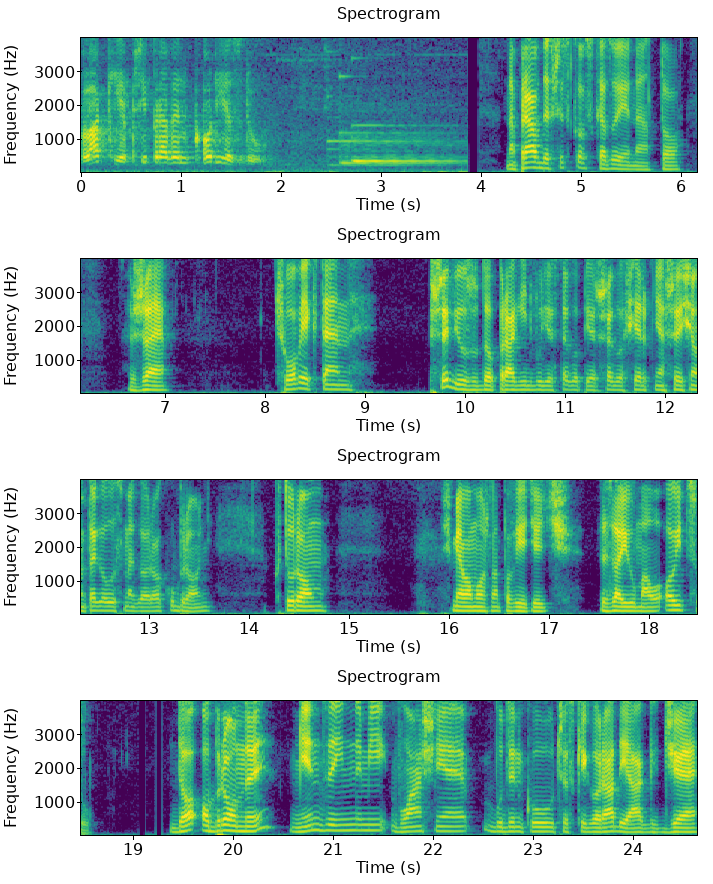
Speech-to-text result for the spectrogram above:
Vlak je připraven k odjezdu. Naprawdę wszystko wskazuje na to, że człowiek ten przywiózł do Pragi 21 sierpnia 1968 roku broń, którą śmiało można powiedzieć zajumał ojcu. Do obrony między innymi właśnie budynku czeskiego radia, gdzie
